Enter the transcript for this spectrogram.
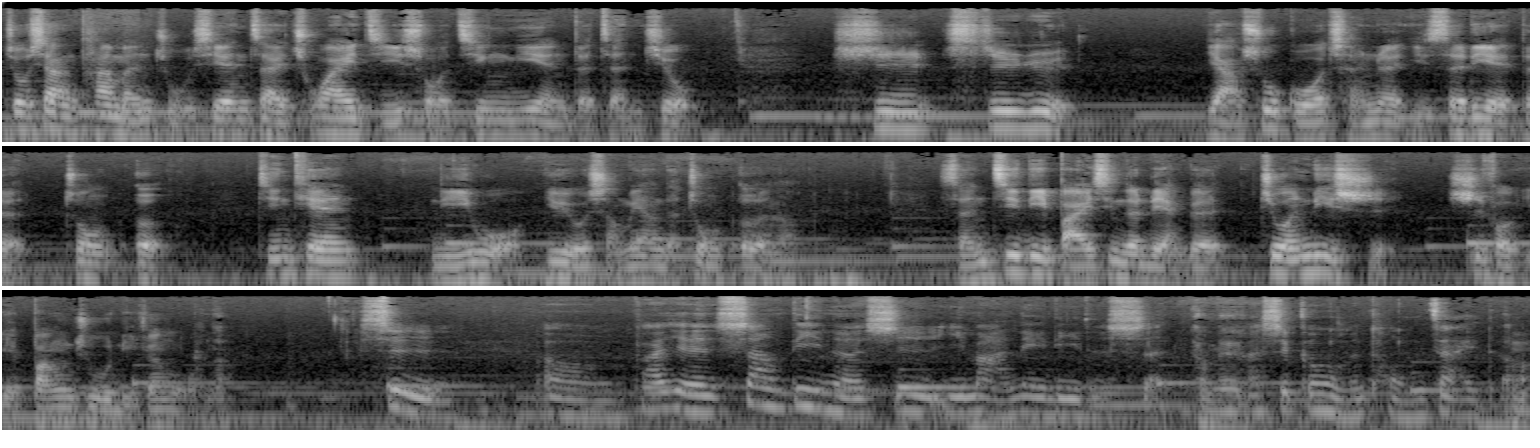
就像他们祖先在出埃及所经验的拯救。昔昔日亚述国承认以色列的重恶，今天你我又有什么样的重恶呢？神激励百姓的两个救恩历史，是否也帮助你跟我呢？是。嗯，发现上帝呢是以马内利的神，他是跟我们同在的。嗯、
